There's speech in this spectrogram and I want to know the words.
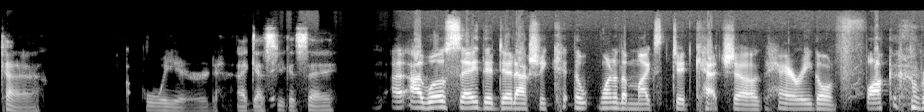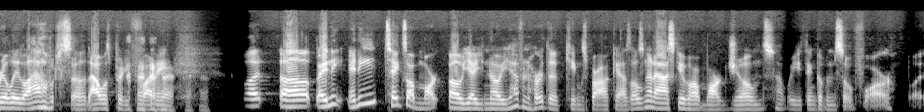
kinda weird, I guess you could say. I, I will say they did actually the one of the mics did catch uh, Harry going fuck really loud, so that was pretty funny. but uh, any any takes on Mark? Oh yeah, you know you haven't heard the Kings broadcast. I was going to ask you about Mark Jones, what you think of him so far, but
